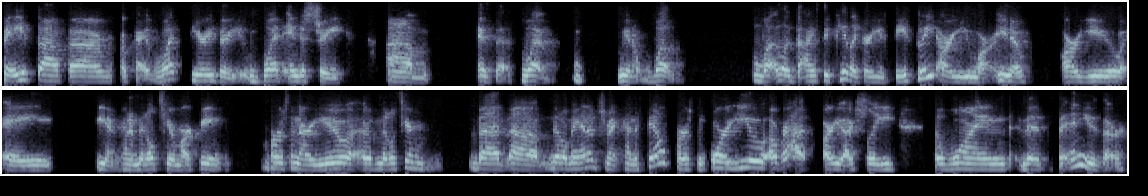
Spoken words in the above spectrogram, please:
based off of okay, what series are you? What industry um, is this? What you know? What what- like the ICP? Like, are you C-suite? Are you mar- you know? Are you a you know kind of middle tier marketing person? Are you a middle tier that uh, middle management kind of salesperson, or are you a rep? Are you actually the one that's the end user?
